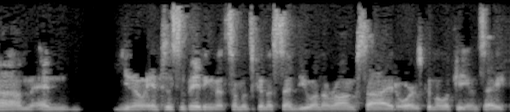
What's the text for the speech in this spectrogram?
um, and you know anticipating that someone's going to send you on the wrong side or is going to look at you and say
